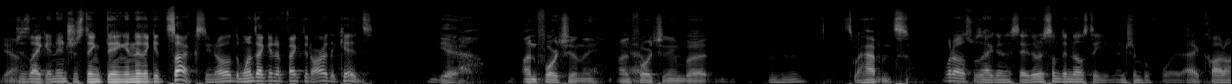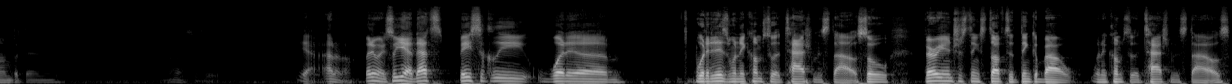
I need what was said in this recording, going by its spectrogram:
Yeah. which is like an interesting thing, and like it sucks. You know, the ones that get affected are the kids. yeah. Unfortunately, unfortunately, but Mm-hmm. that's what happens. What else was I gonna say? There was something else that you mentioned before that I caught on, but then what else was it? Yeah, I don't know. But anyway, so yeah, that's basically what um what it is when it comes to attachment styles. So very interesting stuff to think about when it comes to attachment styles.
